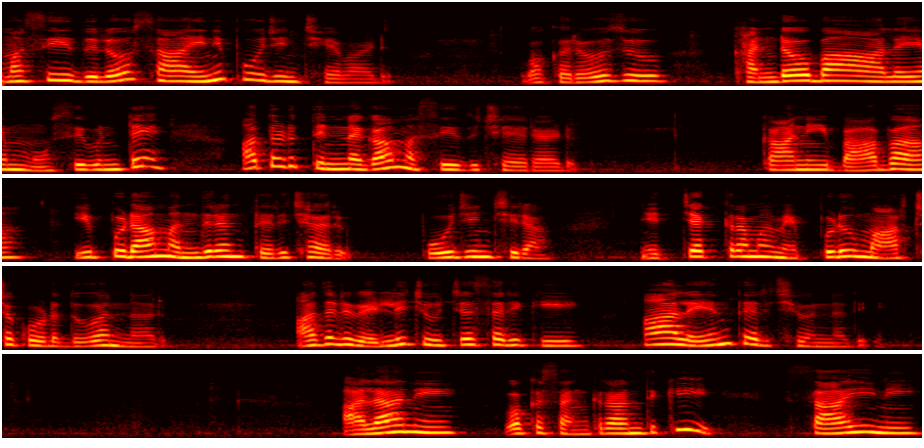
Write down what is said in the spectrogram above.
మసీదులో సాయిని పూజించేవాడు. ఒకరోజు ఖండోబా ఆలయం మూసి ఉంటే అతడు తిన్నగా మసీదు చేరాడు. కానీ బాబా ఇప్పుడా మందిరం తెరిచారు. పూజించిరా నిత్యక్రమం ఎప్పుడూ మార్చకూడదు అన్నారు. అతడు వెళ్ళి చూచేసరికి ఆలయం తెరిచి ఉన్నది. అలానే ఒక సంక్రాంతికి సాయిని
